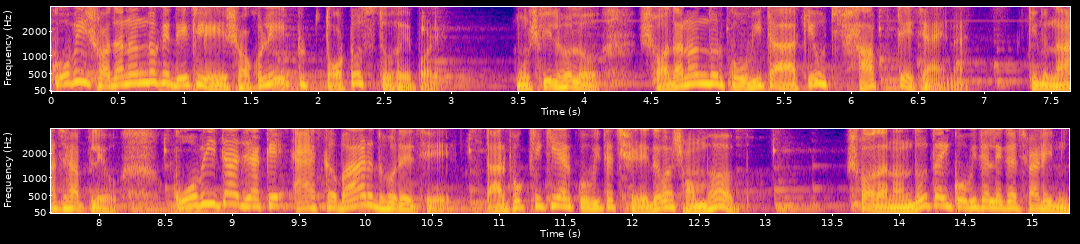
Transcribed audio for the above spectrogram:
কবি সদানন্দকে দেখলে সকলেই একটু তটস্থ হয়ে পড়ে। মুশকিল হলো, সদানন্দর কবিতা কেউ ছাপতে চায় না। কিন্তু না ছাপলেও কবিতা যাকে একবার ধরেছে, তার পক্ষে কি আর কবিতা ছেড়ে দেওয়া সম্ভব? সদানন্দ তাই কবিতা লেখা ছাড়েনি।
